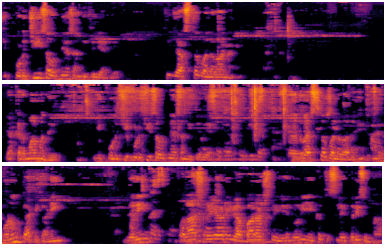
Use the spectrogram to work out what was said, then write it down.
जी पुढची संज्ञा सांगितलेली आहे ती जास्त बलवान आहे. त्या कर्मामध्ये जी पुढची पुढची संज्ञा सांगितलेली आहे जास्त बलवान आहे. आणि म्हणून त्या ठिकाणी जरी फलाश्रय आणि व्यापाराश्रय हे दोन्ही एकच असले तरी सुद्धा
